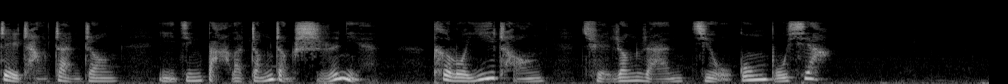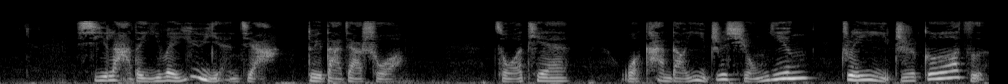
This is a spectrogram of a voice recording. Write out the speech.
这场战争已经打了整整十年，特洛伊城却仍然久攻不下。希腊的一位预言家对大家说：“昨天我看到一只雄鹰追一只鸽子。”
